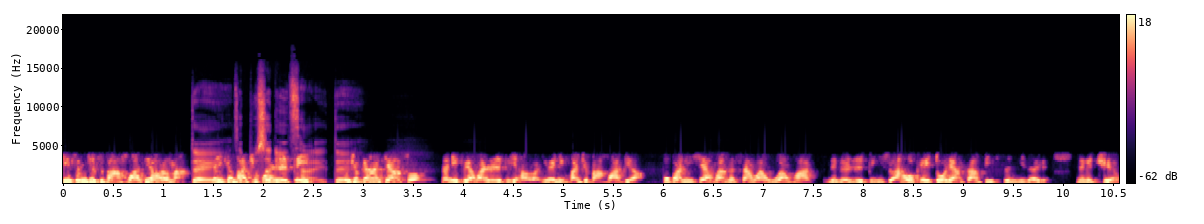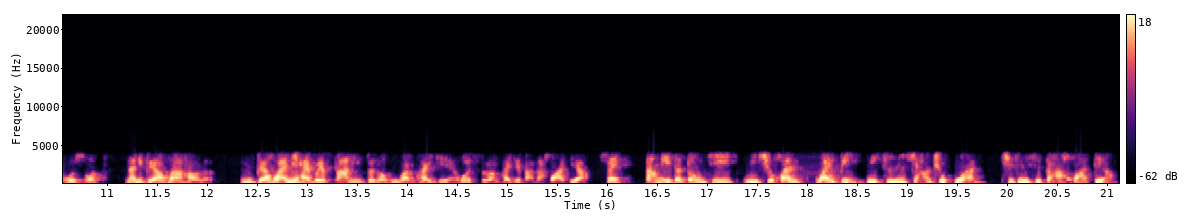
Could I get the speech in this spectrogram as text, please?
其实你就是把它花掉了嘛。对，那你干嘛去换日币？对，我就跟他讲说，那你不要换日币好了，因为你换就把它花掉。不管你现在换个三万五万花那个日币，你说啊，我可以多两张迪士尼的那个券，我说那你不要换好了。你不要换，你还不会把你这个五万块钱或十万块钱把它花掉。所以，当你的动机你去换外币，你只是想要去玩，其实你是把它花掉。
